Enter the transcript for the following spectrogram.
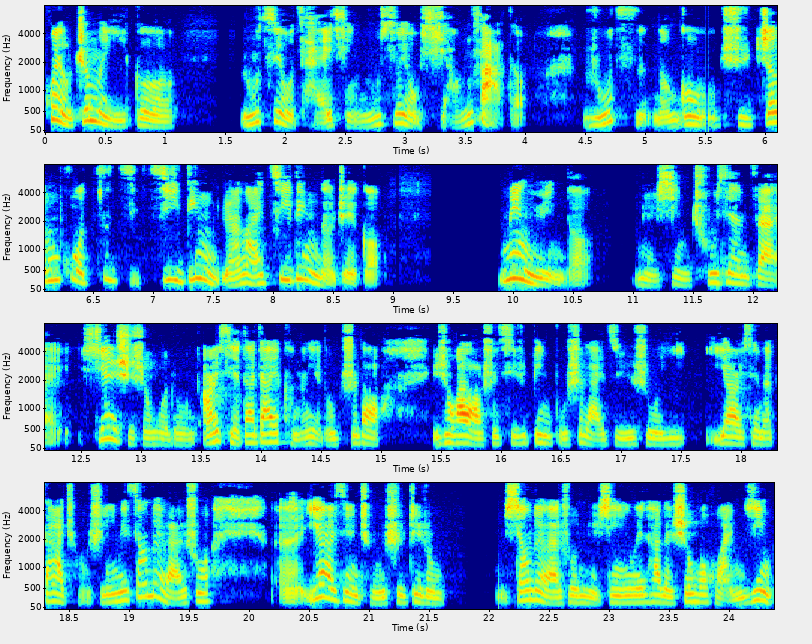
会有这么一个如此有才情、如此有想法的、如此能够去侦破自己既定原来既定的这个命运的。女性出现在现实生活中，而且大家也可能也都知道，余秀华老师其实并不是来自于说一一二线的大城市，因为相对来说，呃，一二线城市这种相对来说女性因为她的生活环境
